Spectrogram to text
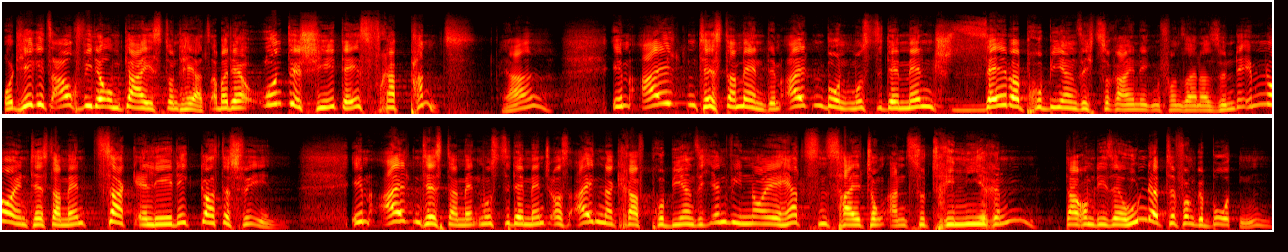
Und hier geht es auch wieder um Geist und Herz. Aber der Unterschied, der ist frappant. Ja? Im Alten Testament, im Alten Bund, musste der Mensch selber probieren, sich zu reinigen von seiner Sünde. Im Neuen Testament, zack, erledigt Gott es für ihn. Im Alten Testament musste der Mensch aus eigener Kraft probieren, sich irgendwie neue Herzenshaltung anzutrainieren. Darum diese hunderte von Geboten,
